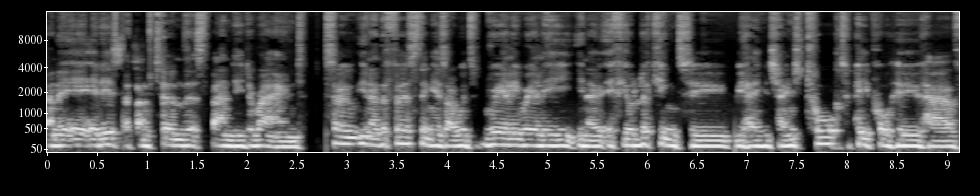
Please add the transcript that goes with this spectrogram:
And it, it is a kind of term that's bandied around. So, you know, the first thing is I would really, really, you know, if you're looking to behavior change, talk to people who have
